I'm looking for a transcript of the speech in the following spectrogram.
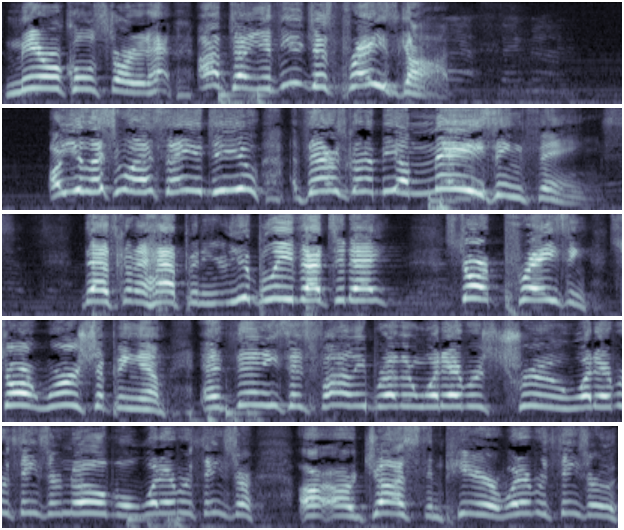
miracles started happening. I'm telling you, if you just praise God, are you listening to what I'm saying to you? There's going to be amazing things that's going to happen. You believe that today? Start praising, start worshiping Him. And then He says, finally, brethren, whatever is true, whatever things are noble, whatever things are, are, are just and pure, whatever things are,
